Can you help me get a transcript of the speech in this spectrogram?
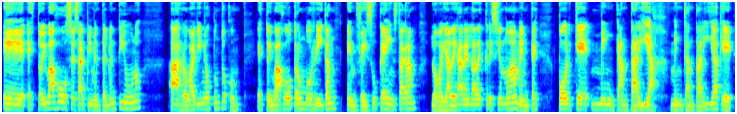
eh, estoy bajo César Pimentel 21 arroba gmail.com. Estoy bajo Tromborrican en Facebook e Instagram. Lo voy a dejar en la descripción nuevamente porque me encantaría, me encantaría que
